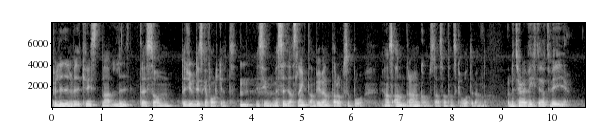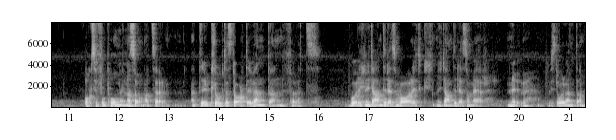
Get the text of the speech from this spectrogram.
blir vi kristna lite som det judiska folket Mm. i sin messiaslängtan. Vi väntar också på hans andra ankomst, alltså att han ska återvända. Och det tror jag är viktigt att vi också får påminnas om. Att, så här, att det är klokt att starta i väntan för att både knyta an till det som varit, knyta an till det som är nu. Vi står i väntan.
